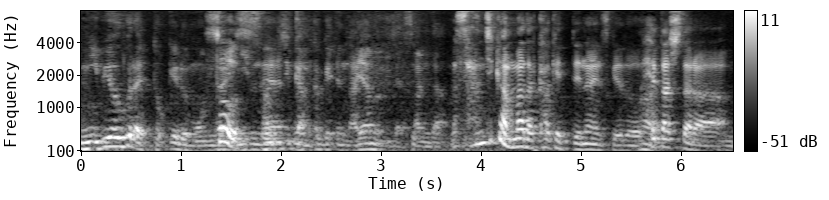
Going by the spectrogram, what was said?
2秒ぐらい解ける問題にそうですね。3時間かけて悩むみたいな感じだ。まあ、3時間まだかけてないんですけど、はい。下手したら、うん。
